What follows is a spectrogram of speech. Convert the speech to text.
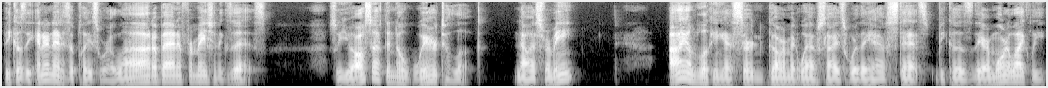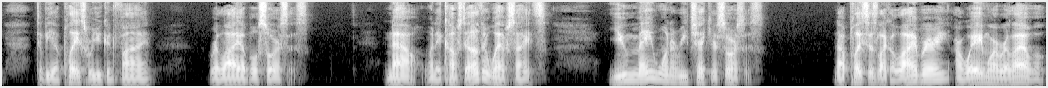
because the internet is a place where a lot of bad information exists. So you also have to know where to look. Now, as for me, I am looking at certain government websites where they have stats because they are more likely to be a place where you can find reliable sources. Now, when it comes to other websites, you may want to recheck your sources. Now, places like a library are way more reliable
